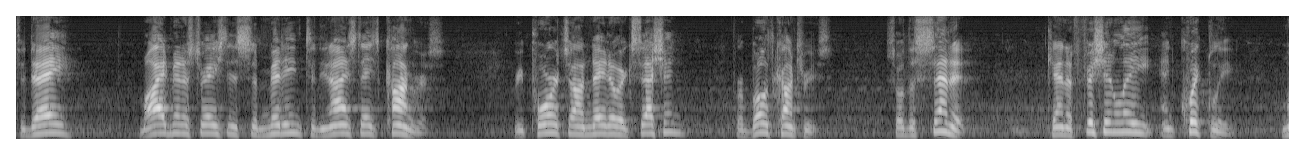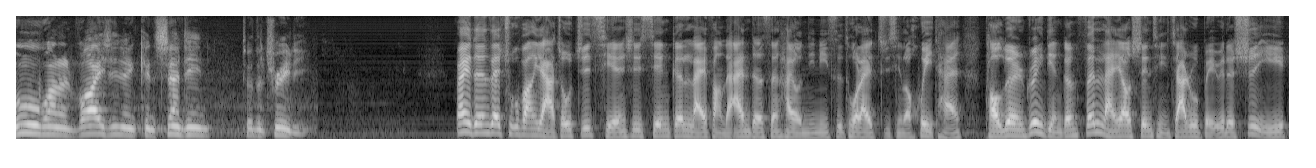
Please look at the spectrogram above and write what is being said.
Today, my administration is submitting to the United States Congress reports on NATO accession for both countries so the Senate can efficiently and quickly move on advising and consenting to the treaty. 拜登在出访亚洲之前，是先跟来访的安德森还有尼尼斯托来举行了会谈，讨论瑞典跟芬兰要申请加入北约的事宜。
